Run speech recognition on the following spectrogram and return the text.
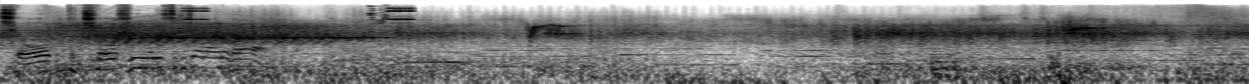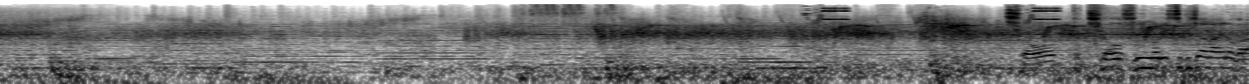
ちょっと調子に乗りすぎじゃないのかな。調子に乗りすぎじゃないのかな？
